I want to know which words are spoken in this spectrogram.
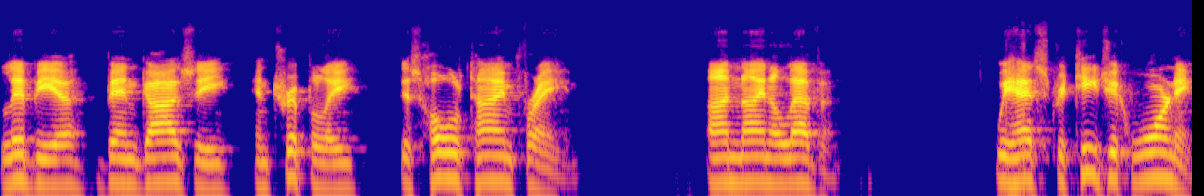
Libya, Benghazi, and Tripoli this whole time frame on 9 11. We had strategic warning.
